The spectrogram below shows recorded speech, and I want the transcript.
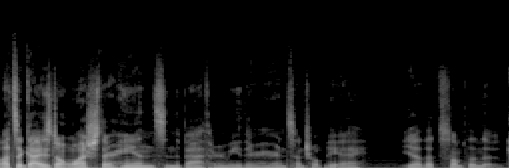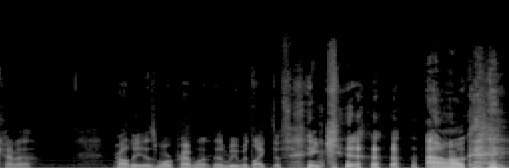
Lots of guys don't wash their hands in the bathroom either here in Central PA. Yeah, that's something that kind of probably is more prevalent than we would like to think. Oh, okay.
